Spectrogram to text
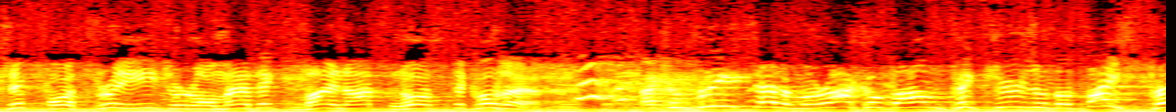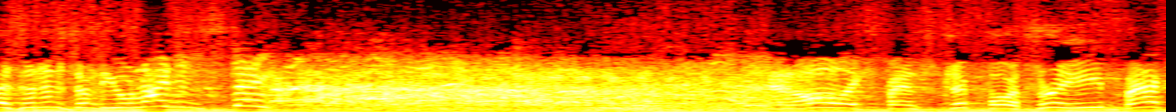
trip for three to romantic Minot, North Dakota. A complete set of Morocco-bound pictures of the vice presidents of the United States. An all expense trip for three back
